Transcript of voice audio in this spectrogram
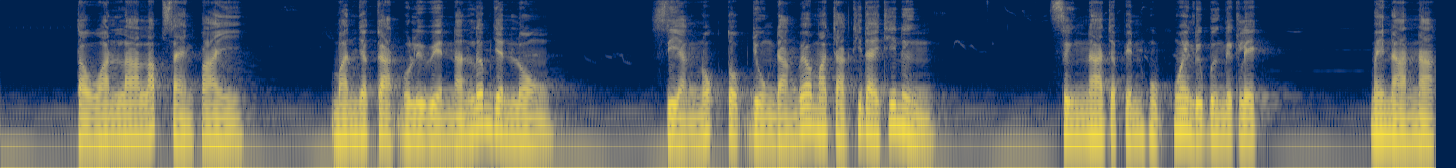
ๆตะวันลาลับแสงไป บรรยากาศบริเวณนั้นเริ่มเย็นลง เสียงนกตบยุงดังแว่วมาจากที่ใดที่หนึ่ง ซึ่งน่าจะเป็นหุบห้วยหรือบึงเล็กๆ ไม่นานนัก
